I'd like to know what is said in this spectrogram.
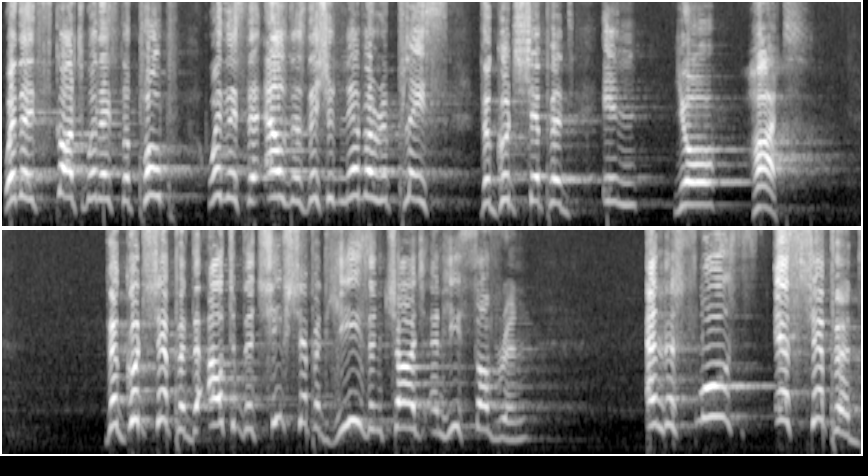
whether it's Scott, whether it's the Pope, whether it's the elders, they should never replace the good shepherd in your heart. The good shepherd, the ultimate, the chief shepherd, he's in charge and he's sovereign. And the small s shepherd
